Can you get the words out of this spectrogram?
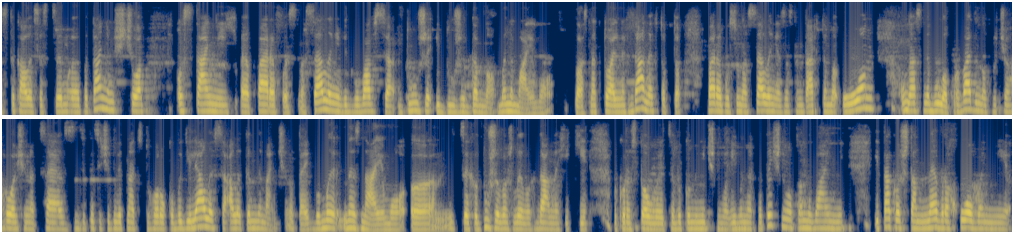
стикалися з цим питанням, що останній перепис населення відбувався дуже і дуже давно. Ми не маємо. Власне, актуальних даних, тобто перепису населення за стандартами ООН, у нас не було проведено, хоча гроші на це з 2019 року виділялися, але тим не менше, ну так якби ми не знаємо е, цих дуже важливих даних, які використовуються в економічному і в енергетичному плануванні, і також там не враховані е,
